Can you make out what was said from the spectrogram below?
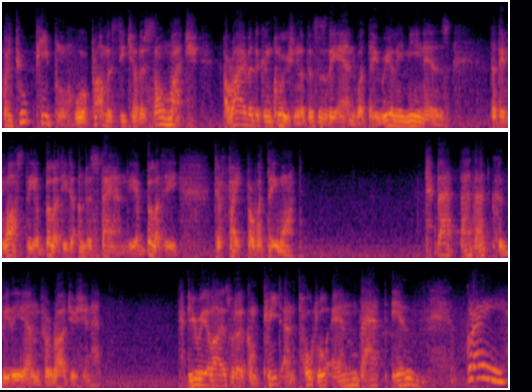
When two people who have promised each other so much arrive at the conclusion that this is the end, what they really mean is that they've lost the ability to understand, the ability to fight for what they want. That, that, that could be the end for Roger, Jeanette. Do you realize what a complete and total end that is? Gray,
